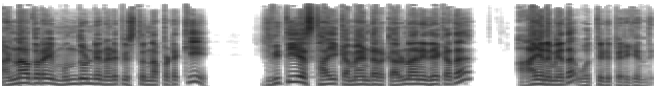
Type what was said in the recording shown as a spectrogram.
అన్నాదురై ముందుండి నడిపిస్తున్నప్పటికీ ద్వితీయ స్థాయి కమాండర్ కరుణానిదే కదా ఆయన మీద ఒత్తిడి పెరిగింది.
